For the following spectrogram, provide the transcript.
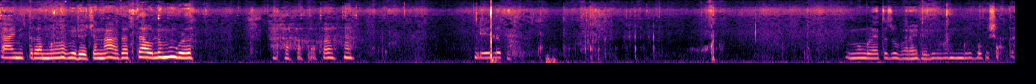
काय मित्रांनो व्हिडिओच्या नादात चावलं मुंगळ. हा, हा, हा, हा, हा, गेलं का? मुंगळ्यातच उभा राहिलेली बाबा मुंगळ बघू शकता.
